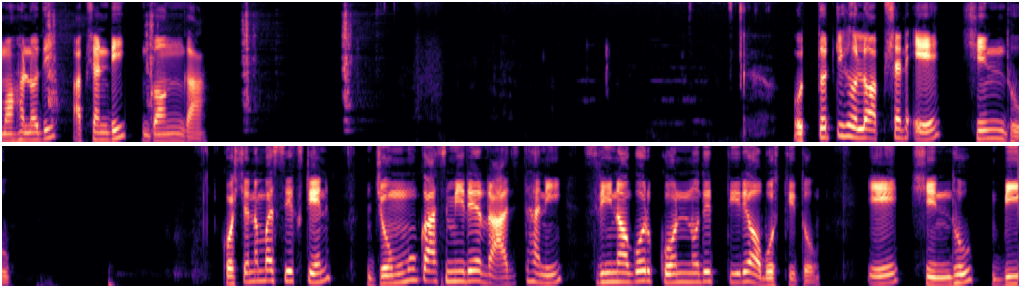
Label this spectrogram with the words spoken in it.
Mahanadi option D Ganga. উত্তরটি হলো option A Sindhu. Question number sixteen Jammu কাশ্মীরের রাজধানী শ্রীনগর কোন নদীর তীরে অবস্থিত? A Sindhu B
